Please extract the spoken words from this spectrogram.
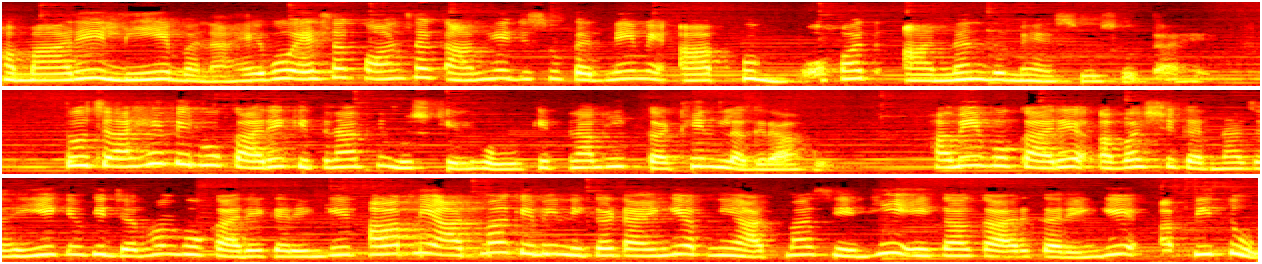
हमारे लिए बना है, वो ऐसा कौन सा काम है जिसको करने में आपको बहुत आनंद महसूस होता है? तो चाहे फिर वो कार्य कितना भी मुश्किल हो, कितना भी कठिन लग रहा हो, हमें वो कार्य अवश्य करना चाहिए, क्योंकि जब हम वो कार्य करेंगे हम अपनी आत्मा के भी निकट आएँगे, अपनी आत्मा से भी एकाकार करेंगे, अपितु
